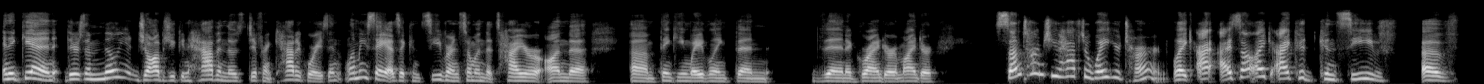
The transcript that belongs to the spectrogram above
and again, there's a million jobs you can have in those different categories. And let me say, as a conceiver and someone that's higher on the um, thinking wavelength than than a grinder or minder, sometimes you have to wait your turn. Like I, I- it's not like I could conceive of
